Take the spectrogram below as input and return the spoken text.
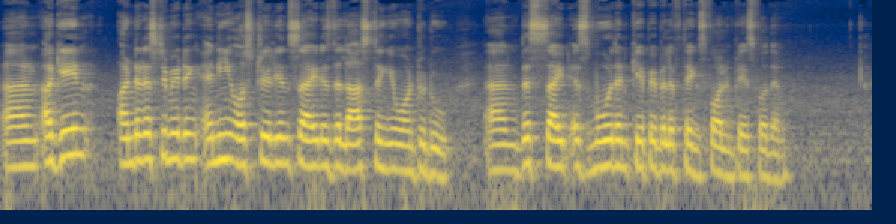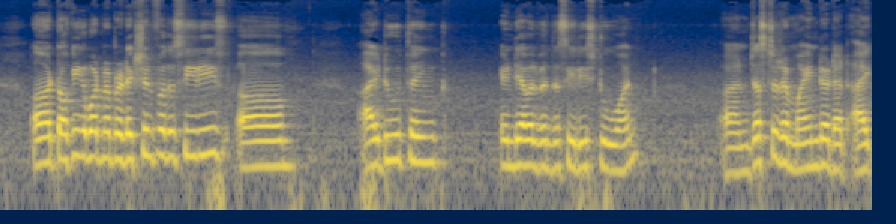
And again, underestimating any Australian side is the last thing you want to do. And this side is more than capable if things fall in place for them. Uh, talking about my prediction for the series, um, I do think India will win the series 2 1. And just a reminder that I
